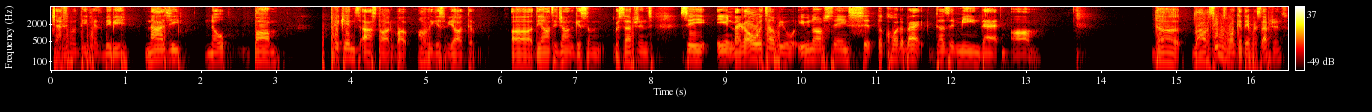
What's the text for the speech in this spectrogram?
Jacksonville defense, baby. Najee, nope. Bomb. Pickens, I'll start him up. Hope he gets me all the uh Diontae Johnson get some receptions. See, even like I always tell people, even though I'm saying sit the quarterback, doesn't mean that um the wide receivers won't get their receptions.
